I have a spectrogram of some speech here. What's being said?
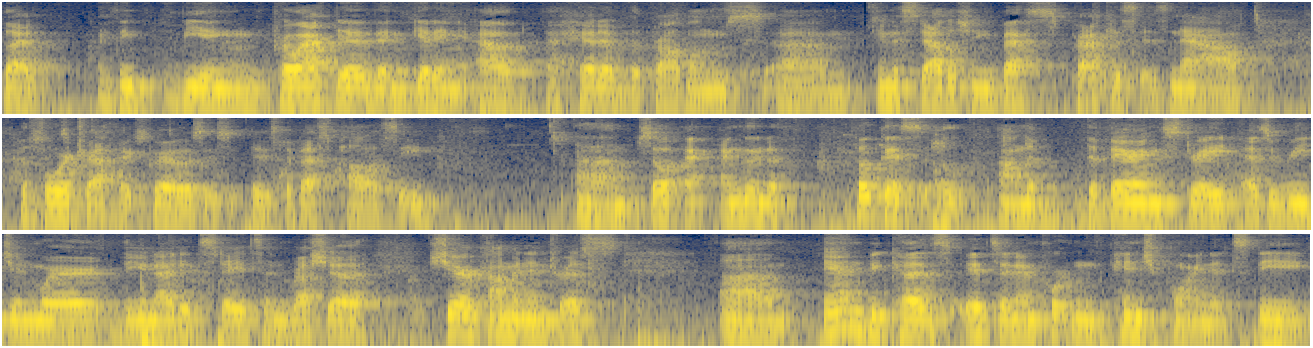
but I think being proactive and getting out ahead of the problems um, and establishing best practices now before traffic grows is, is the best policy. Um, so I, am going to focus on the, the Bering Strait as a region where the United States and Russia share common interests um, and because it's an important pinch point. It's the,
